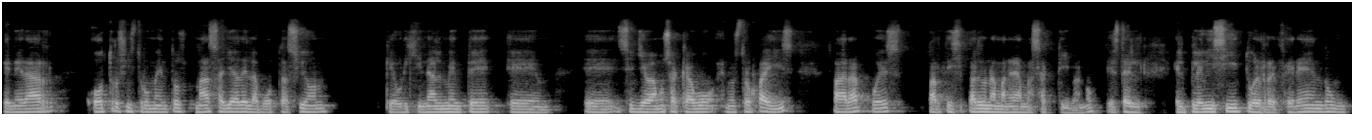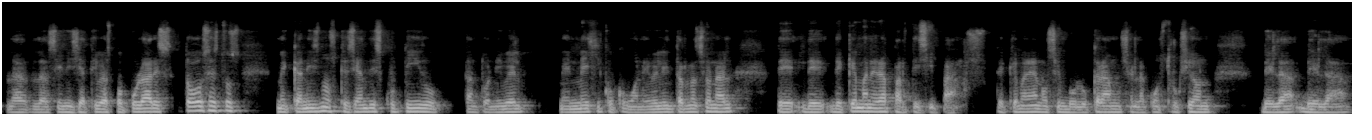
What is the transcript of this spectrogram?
generar otros instrumentos más allá de la votación que originalmente eh, eh, llevamos a cabo en nuestro país, para pues participar de una manera más activa. ¿no? Está el, plebiscito, el referéndum, las iniciativas populares, todos estos mecanismos que se han discutido tanto a nivel en México como a nivel internacional, de, de, de, qué manera participamos, de qué manera nos involucramos en la construcción de la, de la,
